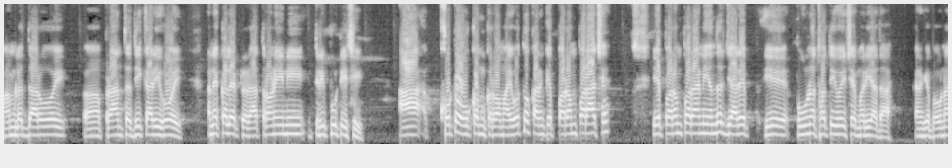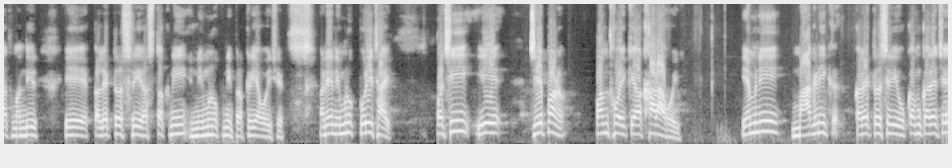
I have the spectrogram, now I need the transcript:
મામલતદાર હોય પ્રાંત અધિકારી હોય અને કલેક્ટર, આ ત્રણેયની ત્રિપુટીથી આ ખોટો હુકમ કરવામાં આવ્યો હતો કારણ કે પરંપરા છે. એ પરંપરાની અંદર જ્યારે એ પૂર્ણ થતી હોય છે મર્યાદા, કારણ કે ભવનાથ મંદિર એ કલેક્ટર શ્રી હસ્તકની નિમણૂકની પ્રક્રિયા હોય છે. અને એ નિમણૂક પૂરી થાય. પછી એ જે પણ પંથ હોય કે અખાડા હોય, એમની માગણી કલેક્ટરશ્રી હુકમ કરે છે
